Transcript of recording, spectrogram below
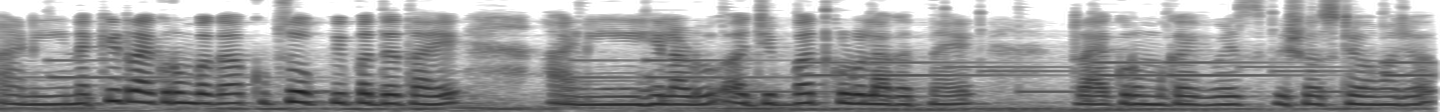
आणि नक्की ट्राय करून बघा खूप सोपी पद्धत आहे. आणि हे लाडू अजिबात कडू लागत नाही. ट्राय करून बघा एक वेळेस विश्वास ठेवा माझ्यावर.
